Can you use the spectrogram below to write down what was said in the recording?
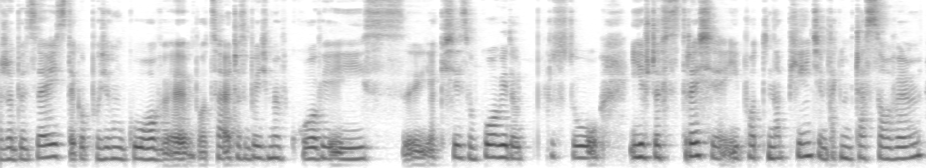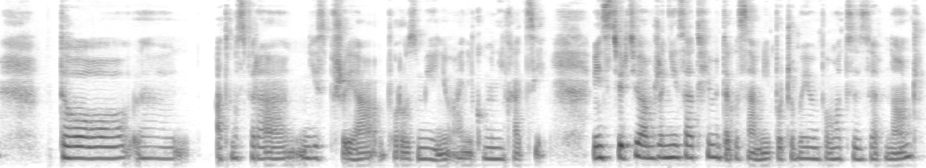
żeby zejść z tego poziomu głowy, bo cały czas byliśmy w głowie i z, jak się jest w głowie, to po prostu i jeszcze w stresie i pod napięciem takim czasowym, to y, atmosfera nie sprzyja porozumieniu ani komunikacji. Więc stwierdziłam, że nie załatwimy tego sami, potrzebujemy pomocy z zewnątrz.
